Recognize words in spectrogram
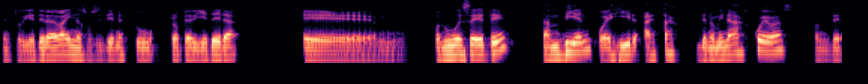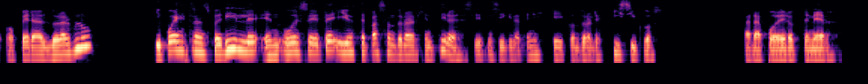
en tu billetera de Binance, o si tienes tu propia billetera em, con USDT, también puedes ir a estas denominadas cuevas donde opera el dólar blue y puedes transferirle en USDT y ellos te pasan dólar argentino, es decir, ni siquiera tenés que ir con dólares físicos para poder obtener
